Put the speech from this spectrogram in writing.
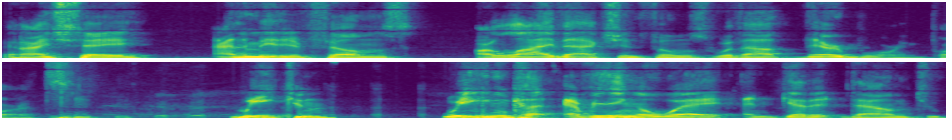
and I say animated films are live action films without their boring parts. we can we can cut everything away and get it down to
